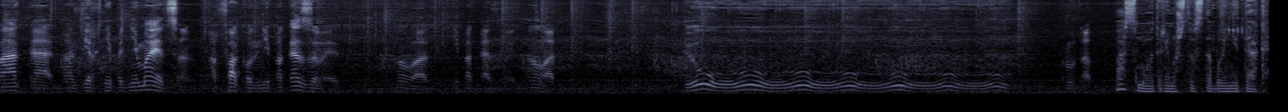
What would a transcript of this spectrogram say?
Фак, а, а вверх не поднимается, а фак он не показывает. Ну ладно, не показывает, ну ладно. Круто. Посмотрим, что с тобой не так.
